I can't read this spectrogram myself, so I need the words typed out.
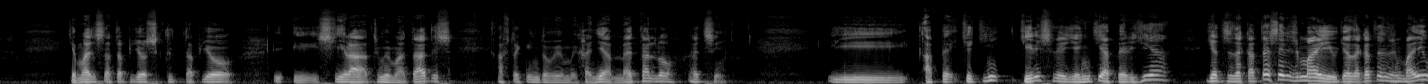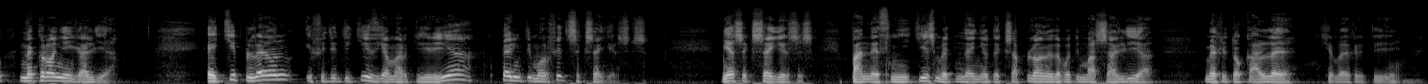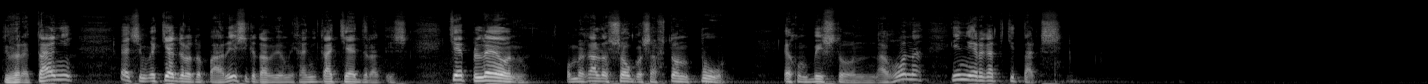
Και μάλιστα τα πιο, σκλη- τα πιο ι- ισχυρά τμήματά της, αυτοκινητοβιομηχανία, μέταλλο, έτσι. Η, απε, και κι- κηρύσσεται η γενική απεργία για τις 14 Μαΐου και 14 Μαΐου νεκρώνει η Γαλλία. Εκεί πλέον η φοιτητική διαμαρτυρία παίρνει τη μορφή της εξέγερσης. Μιας εξέγερσης πανεθνικής με την έννοια ότι εξαπλώνεται από τη Μασαλία μέχρι το Καλέ και μέχρι τη, τη Βρετάνη έτσι με κέντρο το Παρίσι και τα βιομηχανικά κέντρα της και πλέον ο μεγάλος όγκος αυτών που έχουν μπει στον αγώνα είναι η εργατική τάξη.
